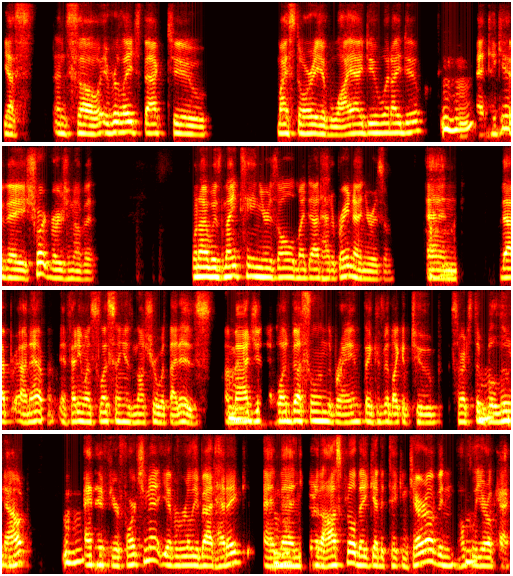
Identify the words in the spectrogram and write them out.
Yes. And so it relates back to my story of why I do what I do. Mm-hmm. And to give a short version of it, when I was 19 years old, my dad had a brain aneurysm. And that, and if anyone's listening is not sure what that is, Mhm. imagine a blood vessel in the brain, think of it like a tube, starts to Mhm. balloon out. Mm-hmm. And if you're fortunate, you have a really bad headache, and Mhm. then you go to the hospital, they get it taken care of, and hopefully you're okay.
